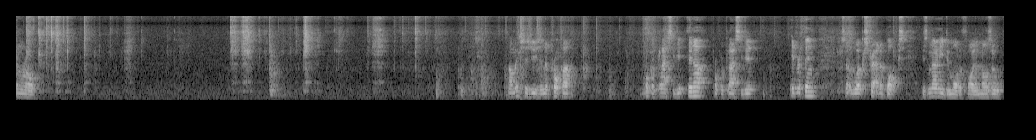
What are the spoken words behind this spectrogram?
And roll. Our mixture's using a proper proper Plasti Dip thinner, proper Plasti Dip, everything, so it works straight out of the box. There's no need to modify the nozzle.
